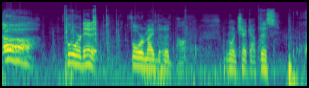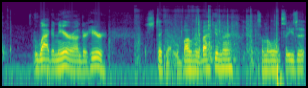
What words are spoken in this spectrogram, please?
Oh, Thor did it. Four made the hood pop. We're going to check out this Wagoneer under here. Stick that little boner back in there so no one sees it.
